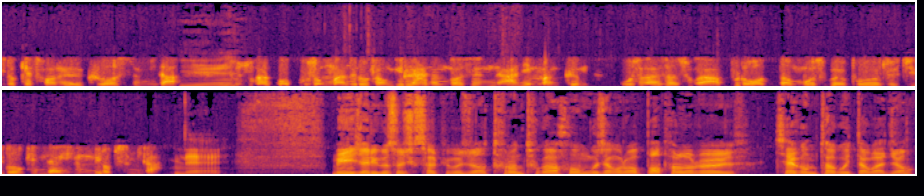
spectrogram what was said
이렇게 선을 그었습니다. 예. 투수가 꼭 구속만으로 경기를 하는 것은 아닌 만큼 오승환 선수가 앞으로 어떤 모습을 보여줄지도 굉장히 흥미롭습니다. 네. 메이저리그 소식 살펴보죠. 토론토가 홈구장으로 버팔로를 재검토하고 있다고 하죠?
